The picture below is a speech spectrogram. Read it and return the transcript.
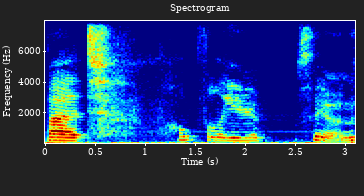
But hopefully soon.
